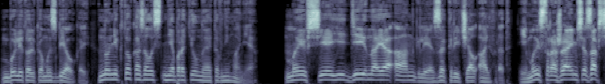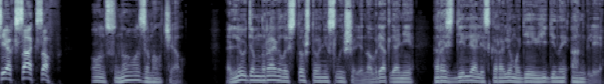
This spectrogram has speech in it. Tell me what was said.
были только мы с Белкой, но никто, казалось, не обратил на это внимания. «Мы все единая Англия!» — закричал Альфред. «И мы сражаемся за всех саксов!» Он снова замолчал. Людям нравилось то, что они слышали, но вряд ли они разделяли с королем идею единой Англии.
